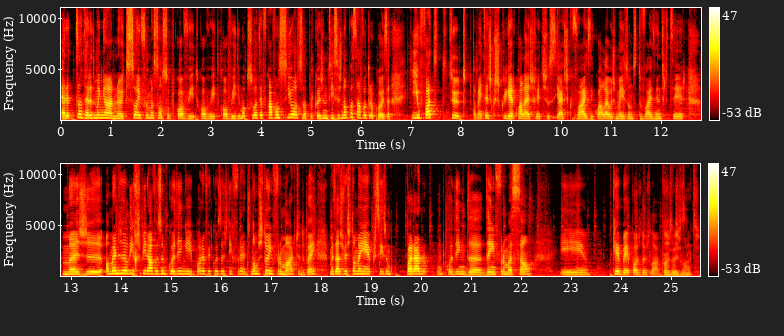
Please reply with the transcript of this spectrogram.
era tanto, era de manhã à noite, só informação sobre Covid, Covid, Covid, e uma pessoa até ficava ansiosa, porque as notícias não passavam outra coisa. E o fato de tu, tu também tens que escolher qual é as redes sociais que vais e qual é os meios onde tu vais entreter, mas uh, ao menos ali respiravas um bocadinho e bora ver coisas diferentes. Não me estou a informar, tudo bem, mas às vezes também é preciso parar um bocadinho da informação e QB para os dois lados. Para os dois lados.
